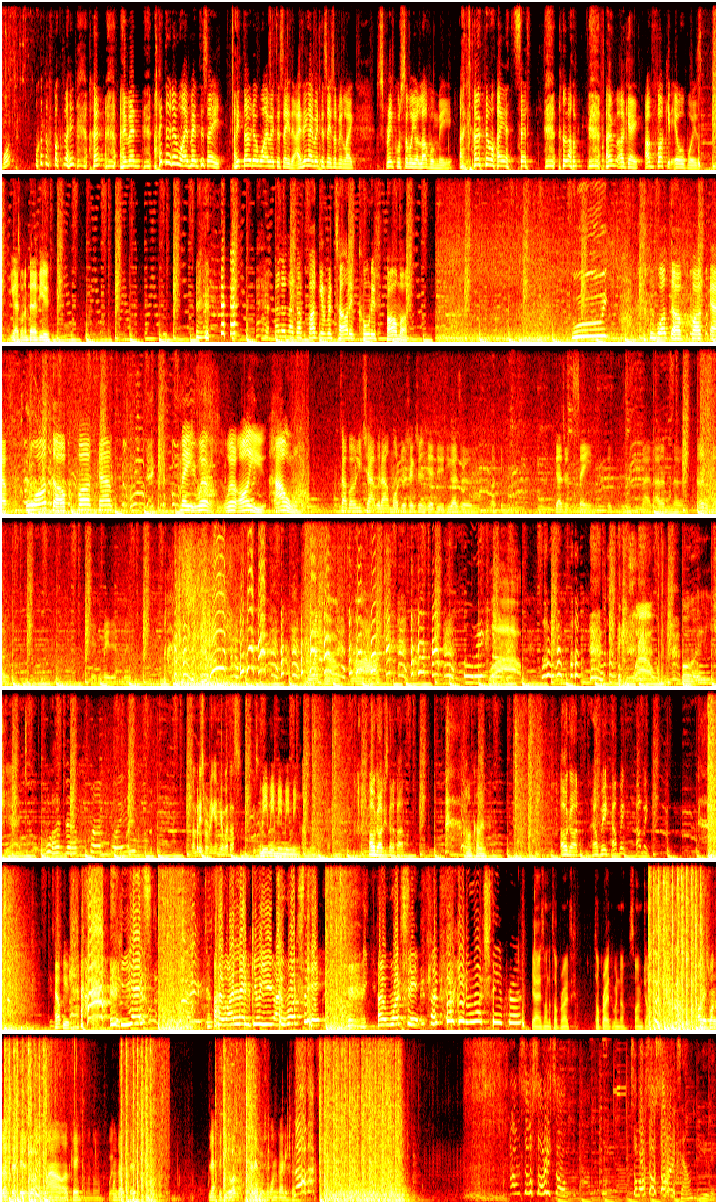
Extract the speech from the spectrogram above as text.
What? What the fuck did I, I? I meant. I don't know what I meant to say. I don't know what I meant to say there. I think I meant to say something like, "Sprinkle some of your love on me." I don't know why I said love. I'm okay. I'm fucking ill, boys. You guys want a better view? I look like a fucking retarded Cornish farmer. Ooh. What the fuck, Cap? What the fuck, Cap? Mate, where where are you? How? Tab only chat without mod restrictions? Yeah, dude, you guys are fucking. You guys are insane. This is mad. I don't know. I don't know. Okay, we made it. Made it. What the fuck? Oh my god. Wow. What the fuck? Wow. Holy shit. What the fuck, boy? Somebody's running in here with us? Me, me, me, me, me. I'm, Oh god, he's got a pan. I'm coming. Oh god, help me, help me, help me. Help you. yes! I, I let kill you. I watched it. I watched it. I fucking watched it, bro. Yeah, he's on the top right. Top right window, so I'm jumping. Oh, there's one guy upstairs here as well. Wow, okay. No, no, no. Wait. One guy upstairs. Left as you go up, and there's also one guy next to No, that's. I'm so sorry, Som. Som, I'm so sorry. Sound muted.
